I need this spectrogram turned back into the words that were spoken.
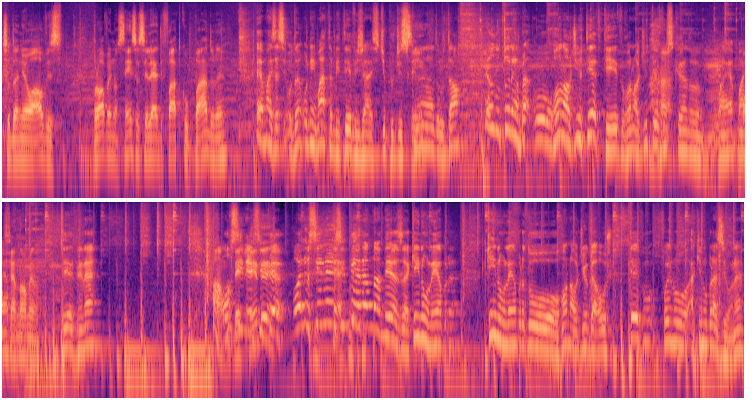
se o Daniel Alves prova a inocência, se ele é de fato culpado, né? É, mas assim, o Neymar também teve já esse tipo de escândalo e tal. Eu não tô lembrando. O Ronaldinho teve? Teve. O Ronaldinho teve um escândalo. Uma, uma um fenômeno. Teve, né? Ah, olha, o silêncio olha o silêncio imperando na mesa. Quem não lembra? Quem não lembra do Ronaldinho Gaúcho? Teve, foi no, aqui no Brasil, né?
